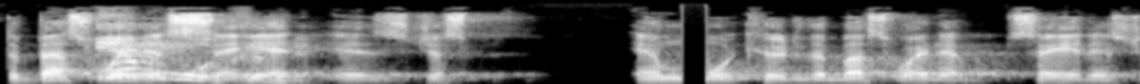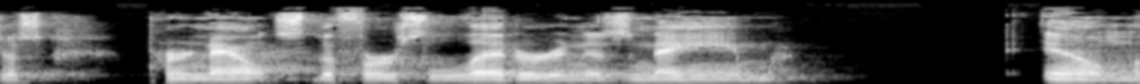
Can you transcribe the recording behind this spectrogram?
The best way to say it is just Mwikuta. The best way to say it is just pronounce the first letter in his name, M,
